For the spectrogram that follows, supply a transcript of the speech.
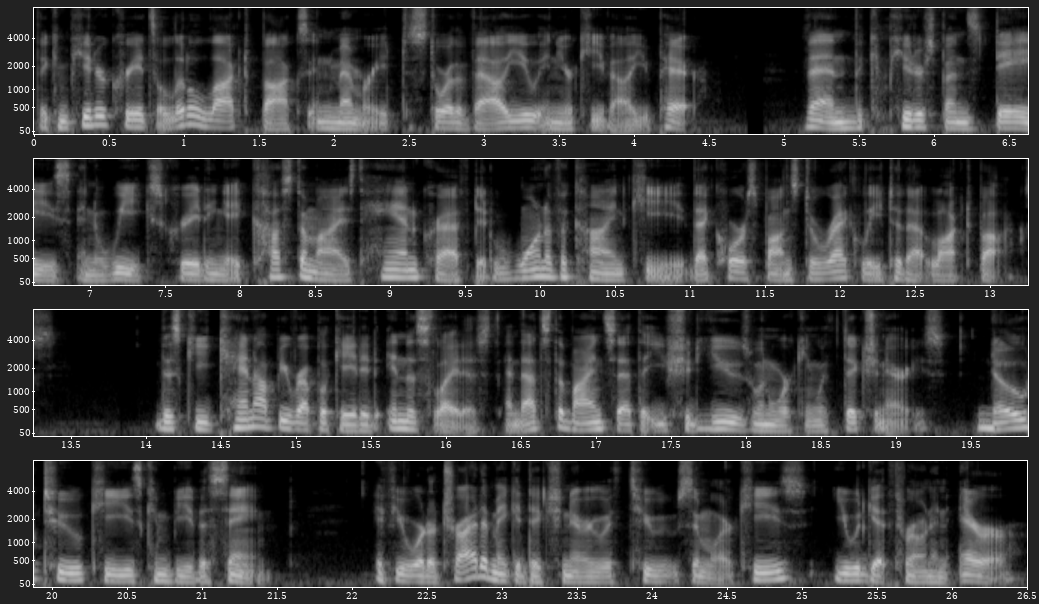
the computer creates a little locked box in memory to store the value in your key value pair. Then the computer spends days and weeks creating a customized, handcrafted, one of a kind key that corresponds directly to that locked box. This key cannot be replicated in the slightest, and that's the mindset that you should use when working with dictionaries. No two keys can be the same. If you were to try to make a dictionary with two similar keys, you would get thrown an error,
